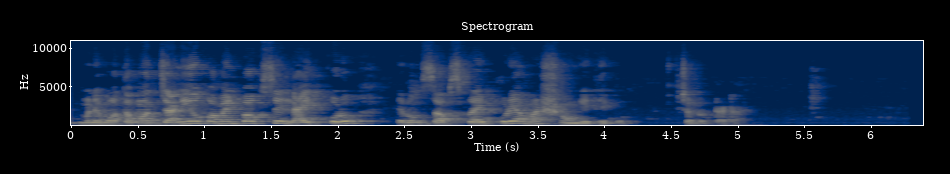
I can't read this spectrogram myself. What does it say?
মানে মতামত জানিও কমেন্ট বক্সে লাইক করো এবং সাবস্ক্রাইব করে আমার সঙ্গে থেকো। চলো, টাটা।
